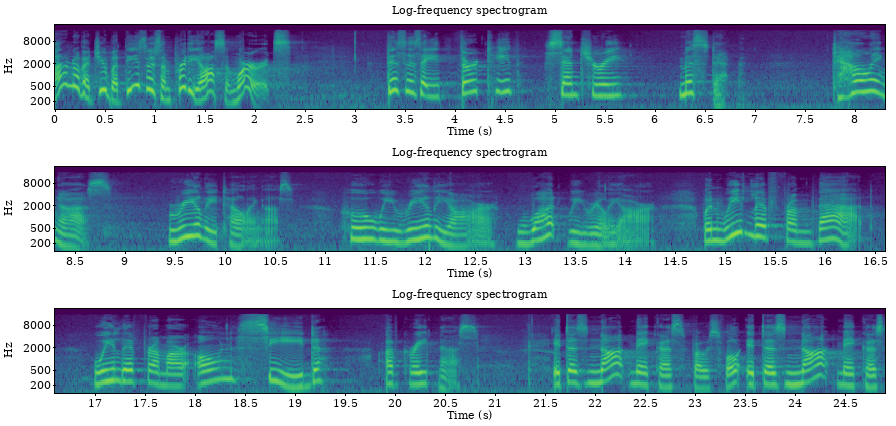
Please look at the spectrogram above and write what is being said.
I don't know about you, but these are some pretty awesome words. This is a 13th century mystic telling us, really telling us, who we really are, what we really are. When we live from that, we live from our own seed of greatness. It does not make us boastful. It does not make us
